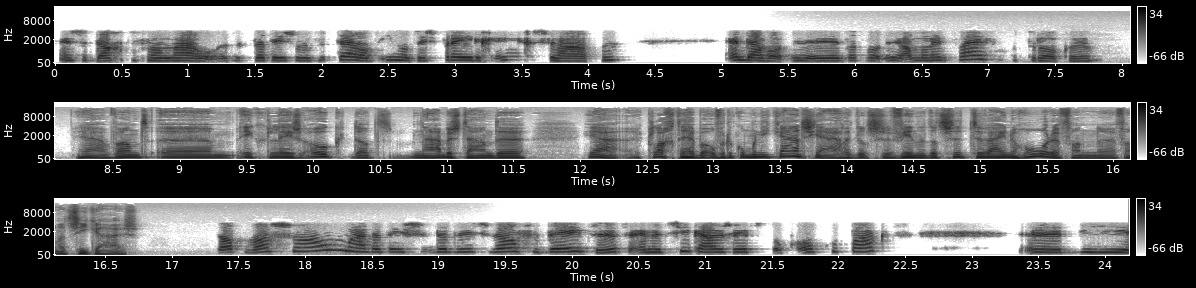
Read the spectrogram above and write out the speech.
En ze dachten van nou, dat is ons verteld. Iemand is vredig ingeslapen. En daar wordt, uh, dat wordt nu allemaal in twijfel getrokken. Ja, want uh, ik lees ook dat nabestaanden ja, klachten hebben over de communicatie eigenlijk. Dat ze vinden dat ze te weinig horen van, uh, van het ziekenhuis. Dat was zo, maar dat is, dat is wel verbeterd. En het ziekenhuis heeft het ook opgepakt. Uh, die,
